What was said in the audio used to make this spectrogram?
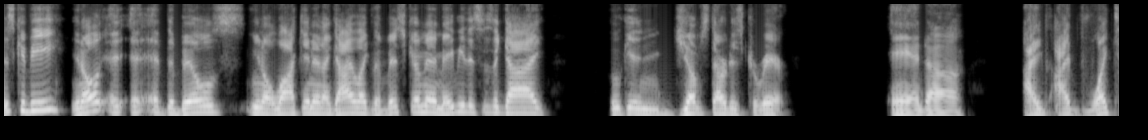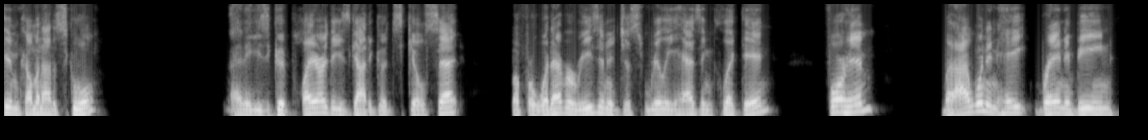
This could be, you know, if, the Bills, you know, lock in on a guy like Laviska, man, maybe this is a guy who can jumpstart his career. And uh, I I've liked him coming out of school. I think he's a good player. I think he's got a good skill set, but for whatever reason, it just really hasn't clicked in for him. But I wouldn't hate Brandon Beane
